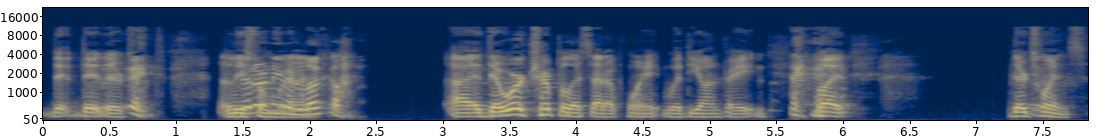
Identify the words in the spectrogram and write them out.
they, they, they're twins. At they least don't from even look like. Uh, there were triplets at a point with DeAndre Ayton, but they're twins.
